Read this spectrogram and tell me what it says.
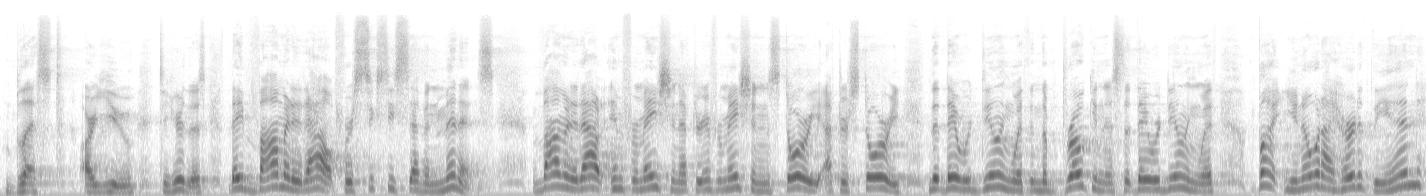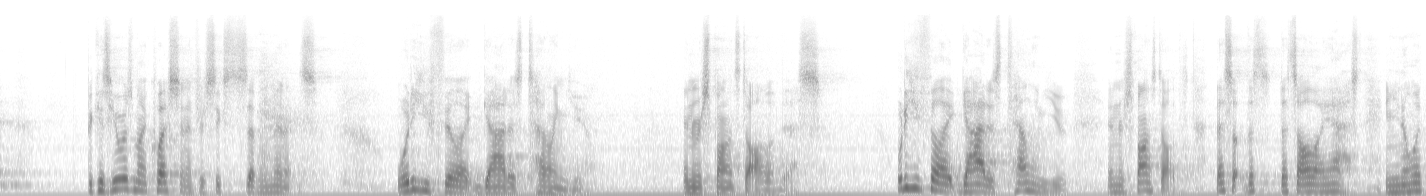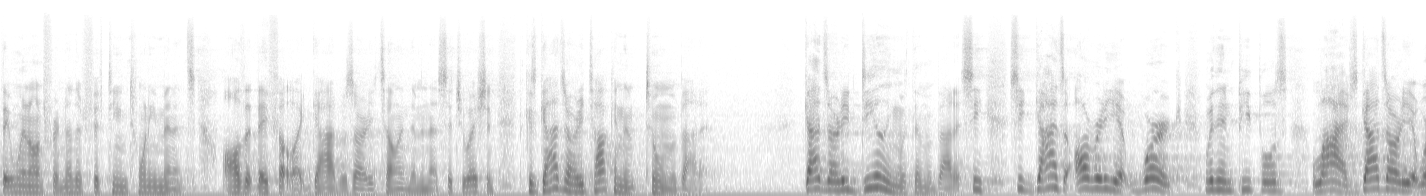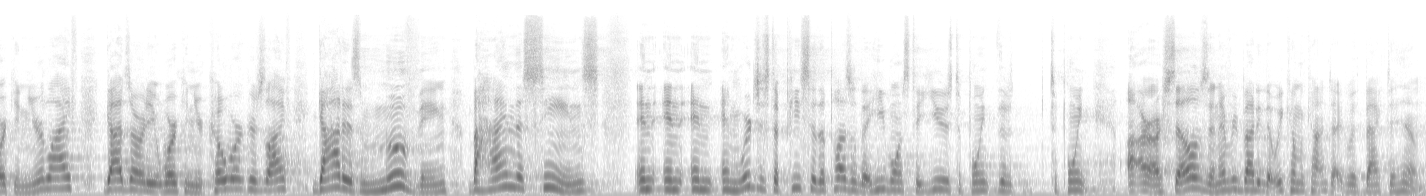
blessed are you to hear this. They vomited out for 67 minutes, vomited out information after information story after story that they were dealing with and the brokenness that they were dealing with. But you know what I heard at the end? Because here was my question after 67 minutes What do you feel like God is telling you? In response to all of this? What do you feel like God is telling you in response to all this? That's, that's, that's all I asked. And you know what? They went on for another 15, 20 minutes, all that they felt like God was already telling them in that situation, because God's already talking to them about it. God's already dealing with them about it. See, see, God's already at work within people's lives. God's already at work in your life. God's already at work in your coworker's life. God is moving behind the scenes, and, and, and, and we're just a piece of the puzzle that He wants to use to point, the, to point our, ourselves and everybody that we come in contact with back to Him.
